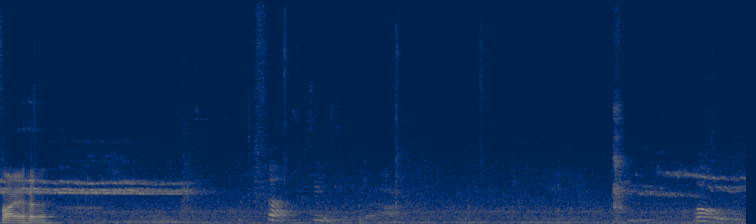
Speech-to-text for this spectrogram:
Fire her. Fuck. seriously. Whoa.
